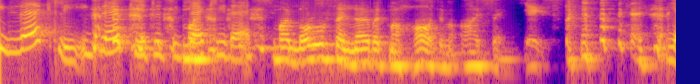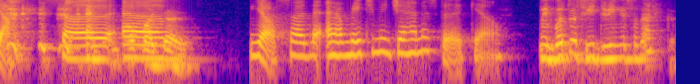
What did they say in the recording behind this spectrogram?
exactly, exactly. It was exactly my, that. My morals say no, but my heart and my eyes say yes. yeah. So um, yeah. So the, I met him in Johannesburg. Yeah. And what was he doing in South Africa?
